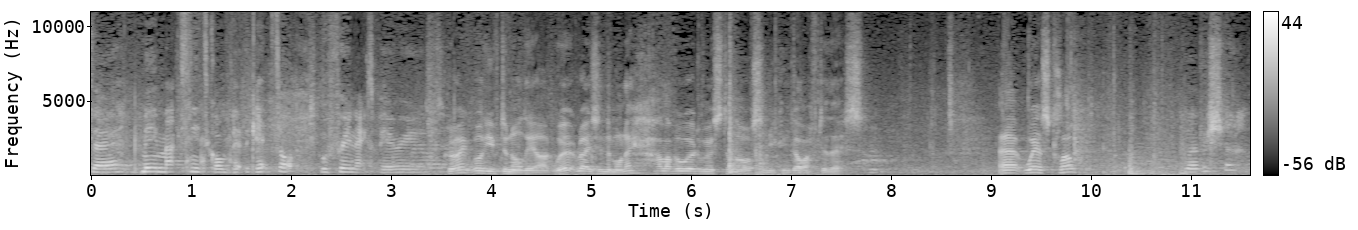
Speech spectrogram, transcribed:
Sir, me and Max need to go and pick the kits up. We're free next period. Great, well, you've done all the hard work raising the money. I'll have a word with Mr Lawson. You can go after this. Uh, where's Chloe? Marisha?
